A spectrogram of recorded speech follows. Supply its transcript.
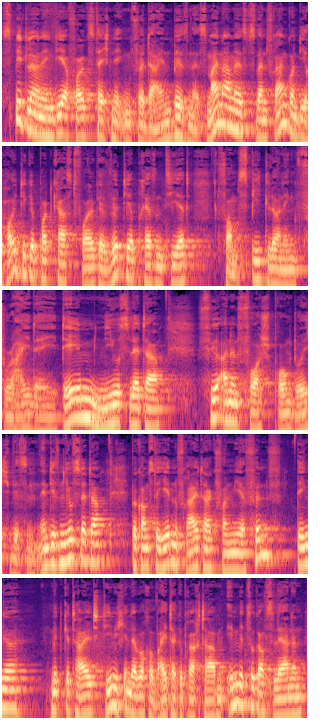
Speed Learning, die Erfolgstechniken für dein Business. Mein Name ist Sven Frank und die heutige Podcast-Folge wird dir präsentiert vom Speed Learning Friday, dem Newsletter für einen Vorsprung durch Wissen. In diesem Newsletter bekommst du jeden Freitag von mir fünf Dinge mitgeteilt, die mich in der Woche weitergebracht haben in Bezug aufs Lernen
